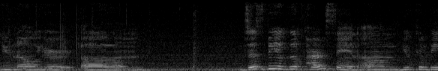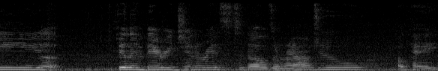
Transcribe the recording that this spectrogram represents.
you know you're um just be a good person. Um you can be uh, feeling very generous to those around you okay?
